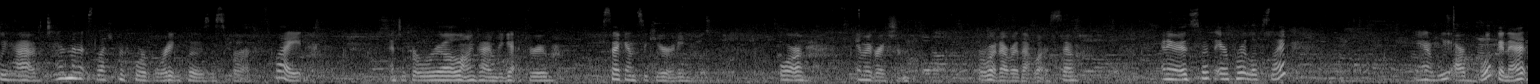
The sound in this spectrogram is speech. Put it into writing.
we have 10 minutes left before boarding closes for our flight and took a real long time to get through second security or immigration or whatever that was. So anyway, this is what the airport looks like and we are booking it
